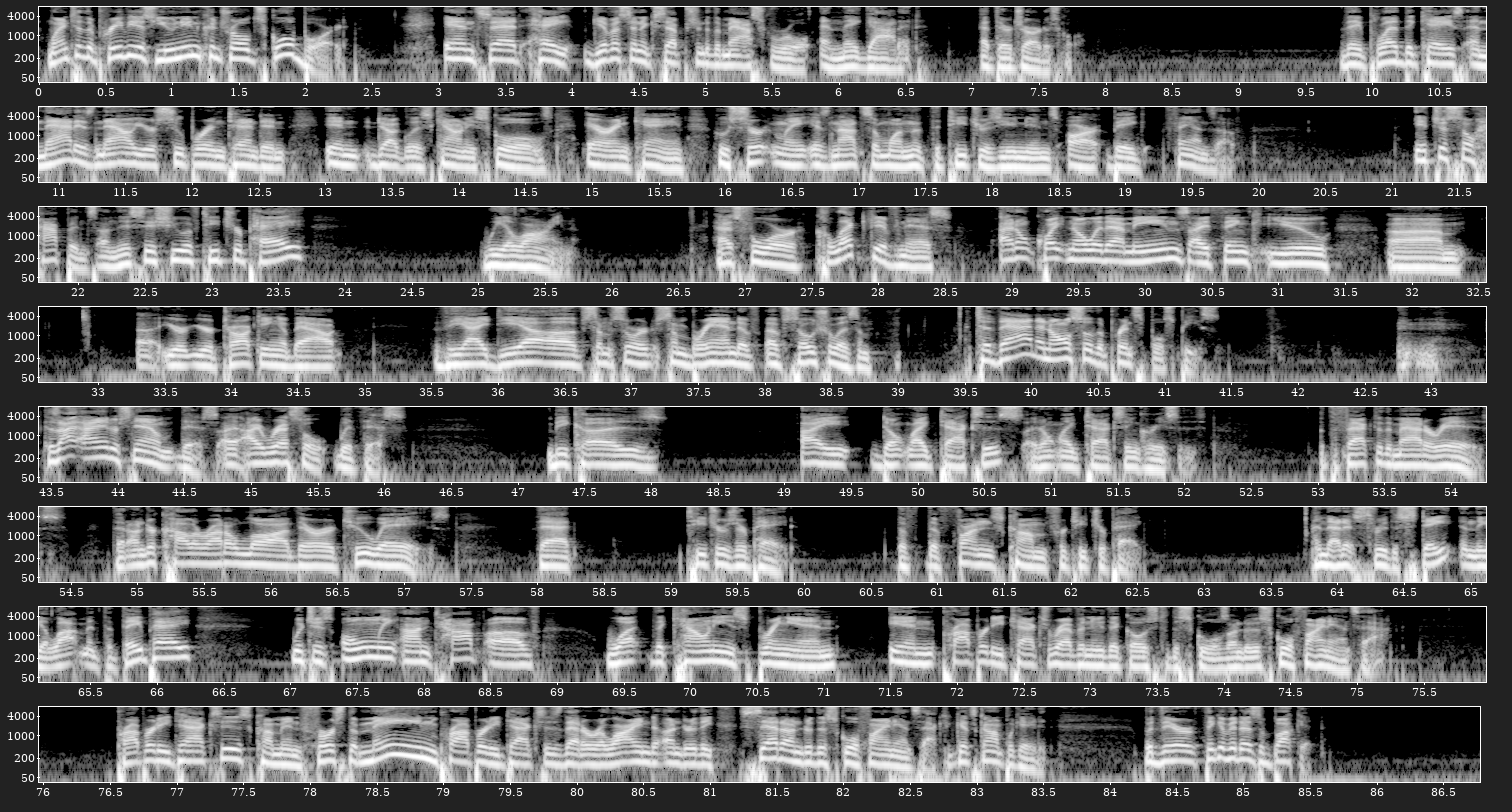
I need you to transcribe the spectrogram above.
Went to the previous union controlled school board and said, hey, give us an exception to the mask rule. And they got it at their charter school. They pled the case, and that is now your superintendent in Douglas County Schools, Erin Kane, who certainly is not someone that the teachers' unions are big fans of. It just so happens on this issue of teacher pay, we align. As for collectiveness, I don't quite know what that means. I think you um, uh, you're you're talking about the idea of some sort some brand of, of socialism. To that and also the principles piece. Because I, I, understand this. I, I wrestle with this. Because i don't like taxes. I don't like tax increases. But the fact of the matter is that under colorado law there are two ways that teachers are paid. The, the funds come for teacher pay and that is through the state and the allotment that they pay, which is only on top of what the counties bring in in property tax revenue that goes to the schools under the School Finance Act. Property taxes come in first. The main property taxes that are aligned under the set under the School Finance Act. It gets complicated, but there. Think of it as a bucket.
